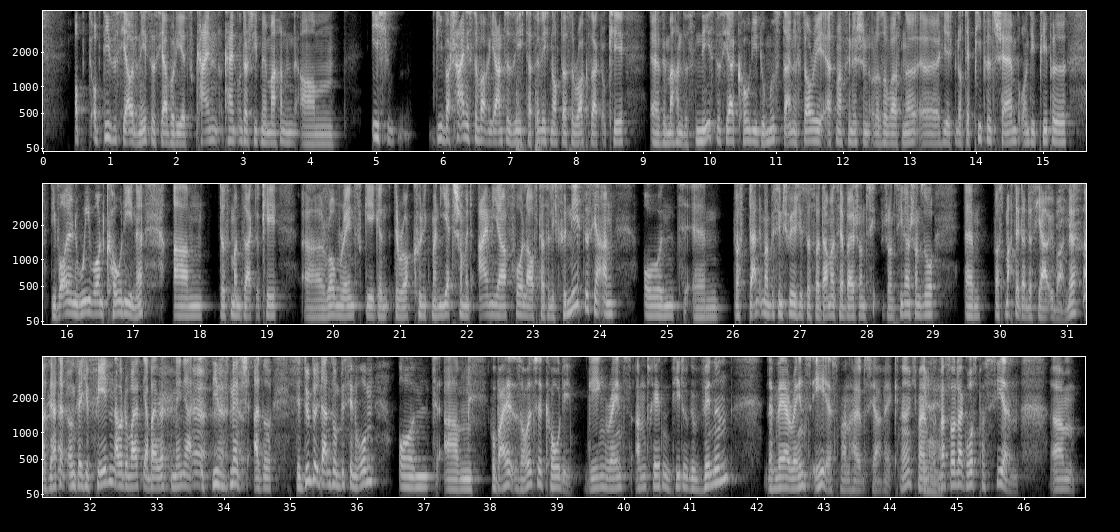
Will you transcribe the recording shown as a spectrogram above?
ob, ob dieses Jahr oder nächstes Jahr würde jetzt keinen keinen Unterschied mehr machen. Ähm, ich, die wahrscheinlichste Variante sehe ich tatsächlich noch, dass The Rock sagt, okay, äh, wir machen das nächstes Jahr, Cody, du musst deine Story erstmal finishen oder sowas, ne? Äh, hier, ich bin doch der People's Champ und die People, die wollen, we want Cody, ne? Ähm, dass man sagt, okay, äh, Roman Reigns gegen The Rock kündigt man jetzt schon mit einem Jahr Vorlauf tatsächlich für nächstes Jahr an. Und ähm, was dann immer ein bisschen schwierig ist, das war damals ja bei John, John Cena schon so, ähm, was macht er dann das Jahr über? Ne? Also der hat dann irgendwelche Fäden, aber du weißt ja, bei WrestleMania ist dieses Match, also der dümpelt dann so ein bisschen rum und ähm, Wobei, sollte Cody gegen Reigns antreten, den Titel gewinnen, dann wäre Reigns eh erstmal ein halbes Jahr weg. Ne? Ich meine, Ja, ja. was soll da groß passieren? Ähm,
